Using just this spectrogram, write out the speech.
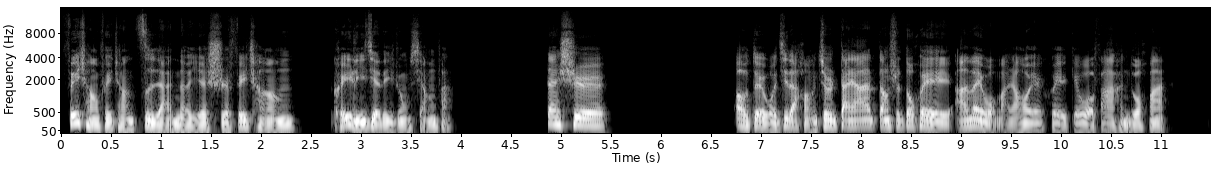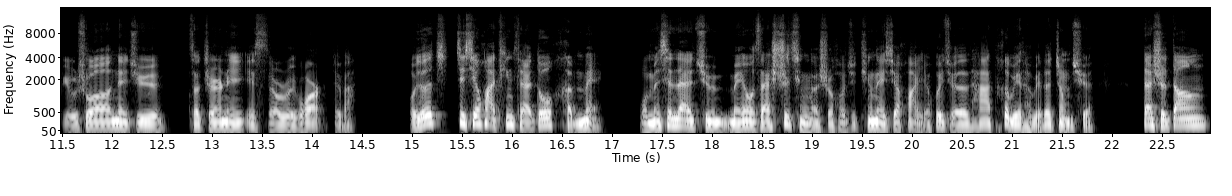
非常非常自然的，也是非常可以理解的一种想法。但是，哦，对，我记得好像就是大家当时都会安慰我嘛，然后也会给我发很多话。比如说那句 “The journey is the reward”，对吧？我觉得这些话听起来都很美。我们现在去没有在事情的时候去听那些话，也会觉得它特别特别的正确。但是当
